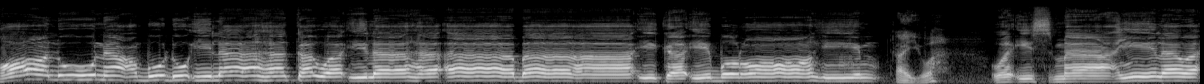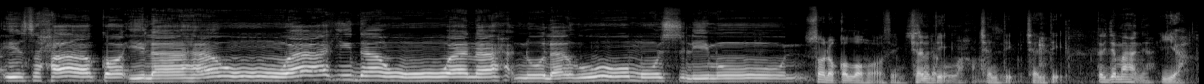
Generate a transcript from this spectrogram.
قالوا نعبد إلهك وإله آبائك إبراهيم أيوة. وإسماعيل وإسحاق إلها واحدا ونحن له مسلمون. صدق الله العظيم. cantik cantik cantik terjemahannya هنا.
